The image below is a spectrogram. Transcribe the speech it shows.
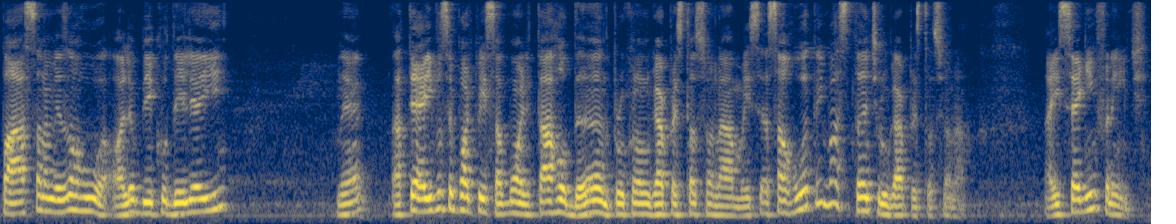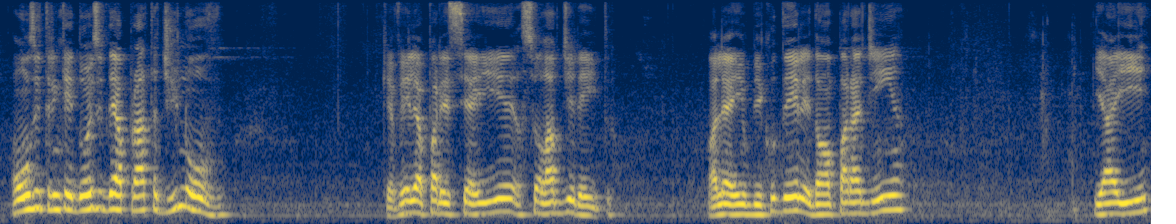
passa na mesma rua. Olha o bico dele aí, né? Até aí você pode pensar, bom, ele está rodando, procurando lugar para estacionar, mas essa rua tem bastante lugar para estacionar. Aí segue em frente. 11h32, ideia prata de novo. Quer ver ele aparecer aí ao seu lado direito. Olha aí o bico dele, ele dá uma paradinha. E aí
